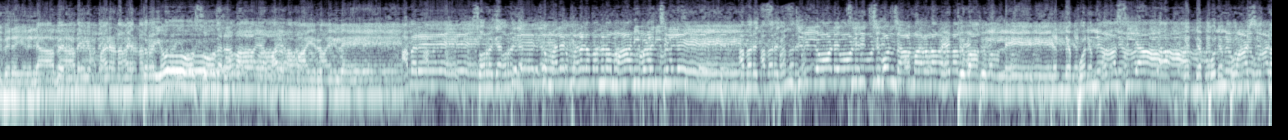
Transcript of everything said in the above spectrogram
ഇവരെ എല്ലാവരുടെയും മരണം എത്രയോ സുന്ദരമായ മരണമായിരുന്നില്ലേ? അവരെ സ്വർഗത്തിലേക്ക് മലക്കുകൾ വന്ന അവർ പുഞ്ചിരിയോടെ ചിരിച്ചുകൊണ്ട് ആ മരണം ഏറ്റുവാങ്ങിയില്ലേ? എന്റെ പൊന്ന് ആസിയ എന്റെ പൊന്ന് മാഷിത്ത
